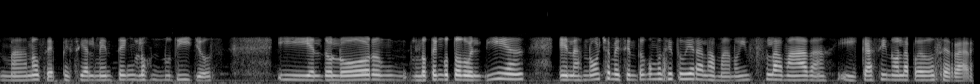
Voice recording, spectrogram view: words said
manos, especialmente en los nudillos. Y el dolor lo tengo todo el día. En las noches me siento como si tuviera la mano inflamada y casi no la puedo cerrar.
